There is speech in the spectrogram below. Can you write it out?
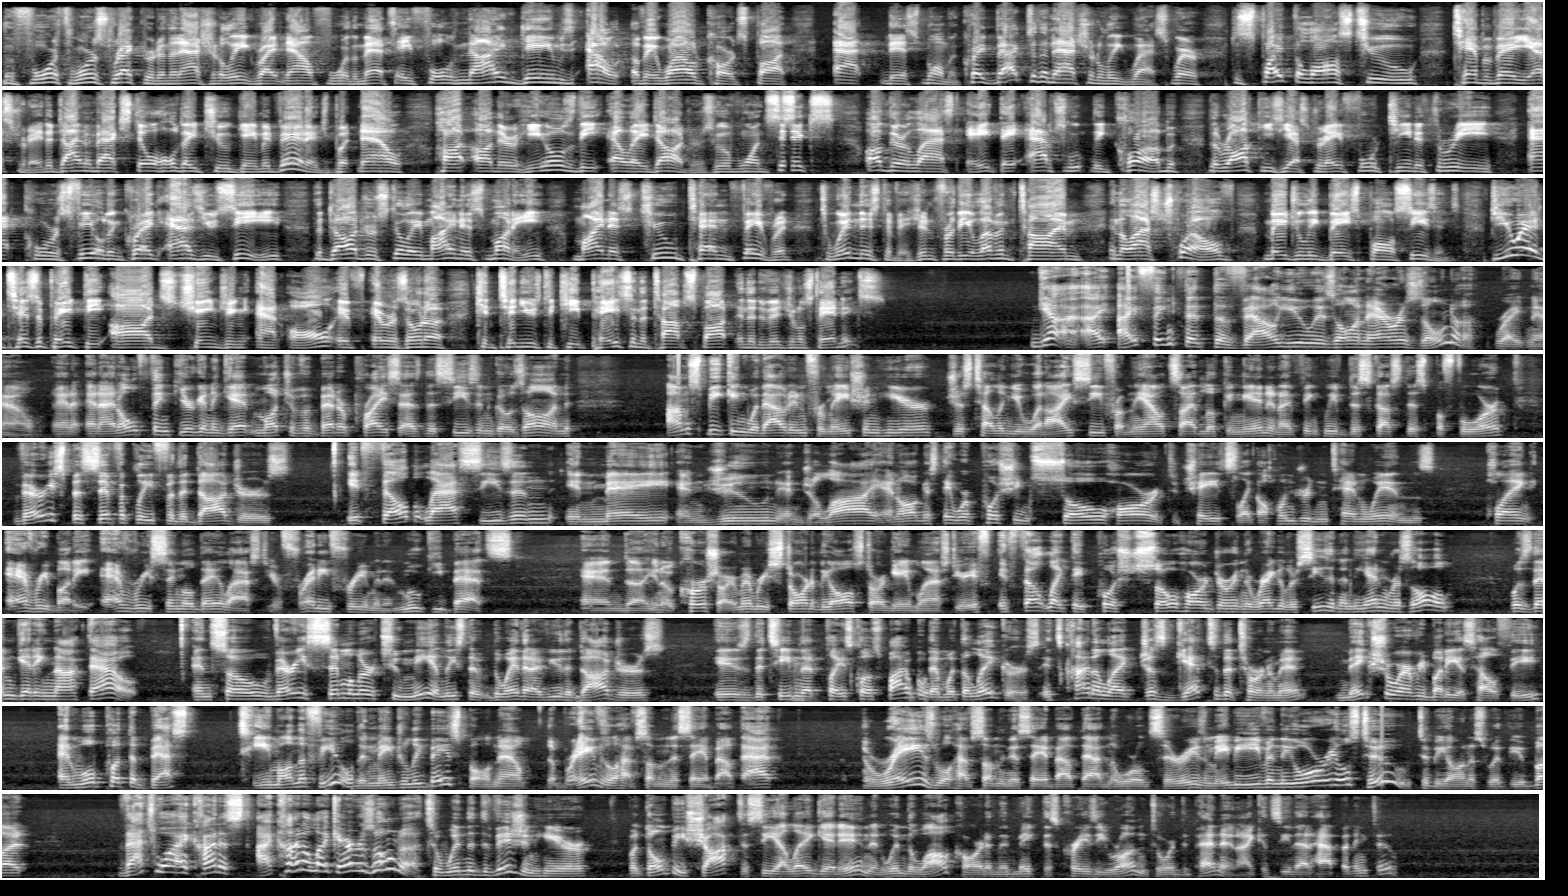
The fourth worst record in the National League right now for the Mets, a full nine games out of a wild card spot at this moment. Craig, back to the National League West, where despite the loss to Tampa Bay yesterday, the Diamondbacks still hold a two game advantage. But now, hot on their heels, the LA Dodgers, who have won six of their last eight. They absolutely club the Rockies yesterday, 14 to 3 at Coors Field. And Craig, as you see, the Dodgers still a minus money, minus 210 favorite to win this division for the 11th time in the last 12 Major League Baseball seasons. Do you anticipate the odds changing at all if Arizona continues to keep pace in the top spot in the divisional standings? Yeah, I, I think that the value is on Arizona right now. And, and I don't think you're going to get much of a better price as the season goes on. I'm speaking without information here, just telling you what I see from the outside looking in. And I think we've discussed this before. Very specifically for the Dodgers, it felt last season in May and June and July and August, they were pushing so hard to chase like 110 wins playing everybody every single day last year. Freddie Freeman and Mookie Betts and uh, you know Kershaw. I remember he started the All Star game last year. It, it, felt like they pushed so hard during the regular season, and the end result was them getting knocked out. And so, very similar to me, at least the, the way that I view the Dodgers, is the team that plays close by with them with the Lakers. It's kind of like just get to the tournament, make sure everybody is healthy, and we'll put the best team on the field in Major League Baseball. Now, the Braves will have something to say about that. The Rays will have something to say about that in the World Series, maybe even the Orioles too, to be honest with you. But that's why I kind of I kind of like Arizona to win the division here. But don't be shocked to see LA get in and win the wild card and then make this crazy run toward the pennant. I could see that happening too.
